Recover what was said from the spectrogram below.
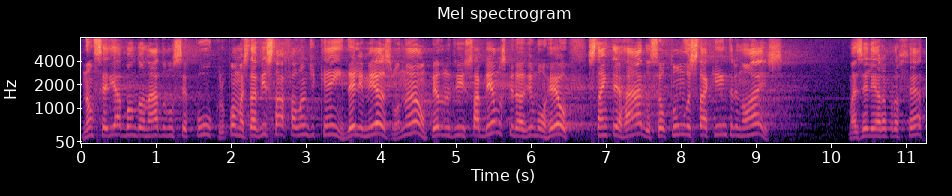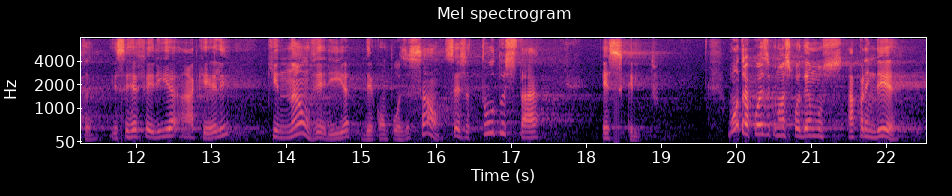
não seria abandonado no sepulcro. Pô, mas Davi estava falando de quem? Dele mesmo? Não, Pedro diz: sabemos que Davi morreu, está enterrado, seu túmulo está aqui entre nós. Mas ele era profeta e se referia àquele que não veria decomposição, ou seja, tudo está escrito. Uma outra coisa que nós podemos aprender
